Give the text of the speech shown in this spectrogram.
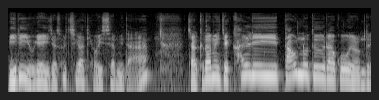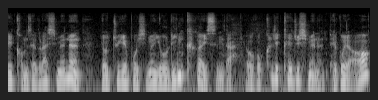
미리 이게 이제 설치가 되어 있어야 합니다. 자, 그 다음에 이제 칼리 다운로드라고 여러분들이 검색을 하시면은 이쪽에 보시면 요 링크가 있습니다. 요거 클릭해 주시면 되고요.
